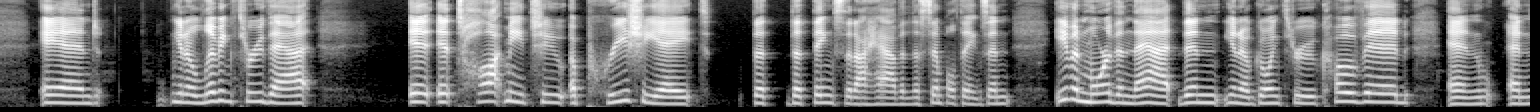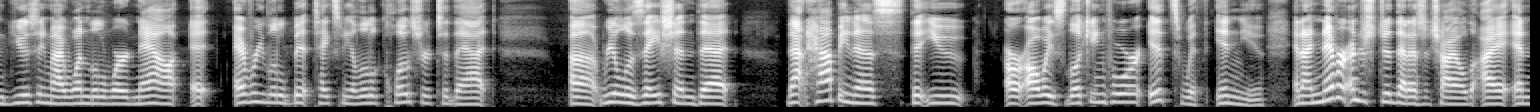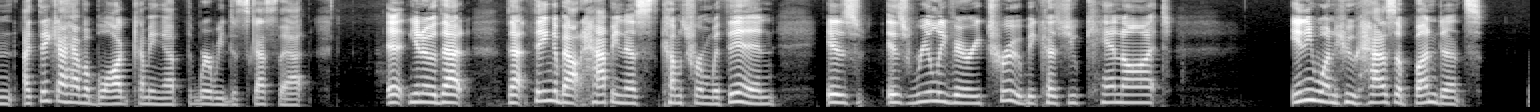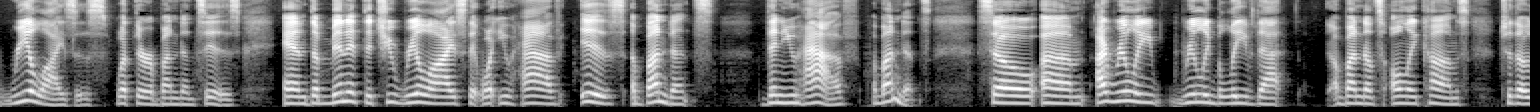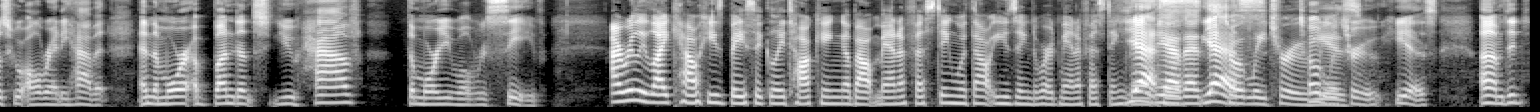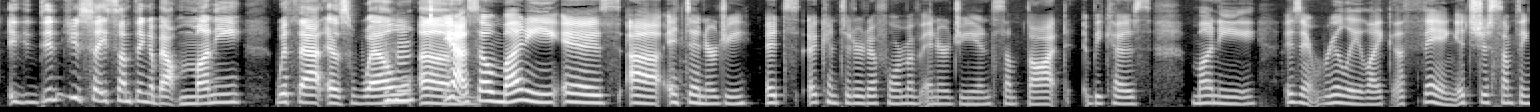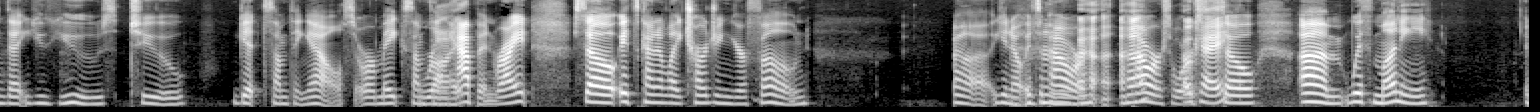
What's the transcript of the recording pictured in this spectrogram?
And you know living through that it it taught me to appreciate the the things that I have and the simple things. And even more than that then you know going through covid and and using my one little word now it, every little bit takes me a little closer to that uh, realization that that happiness that you are always looking for it's within you. And i never understood that as a child. I and i think i have a blog coming up where we discuss that. It you know that that thing about happiness comes from within is is really very true because you cannot anyone who has abundance realizes what their abundance is. And the minute that you realize that what you have is abundance then you have abundance so um i really really believe that abundance only comes to those who already have it and the more abundance you have the more you will receive I really like how he's basically talking about manifesting without using the word manifesting. Yes. yeah, that's yes. totally true. Totally is. true he is um did didn't you say something about money with that as well Mhm. um yeah, so money is uh it's energy. It's uh, considered a form of energy and some thought because money isn't really like a thing. It's just something that you use to get something else or make something Right. happen, right? So it's kind of like charging your phone. Uh, you know, it's a power Uh-huh, uh-huh. power source. Okay. So, um, with money,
